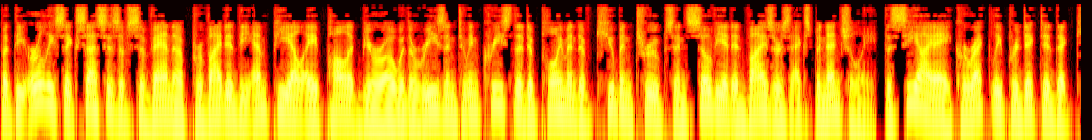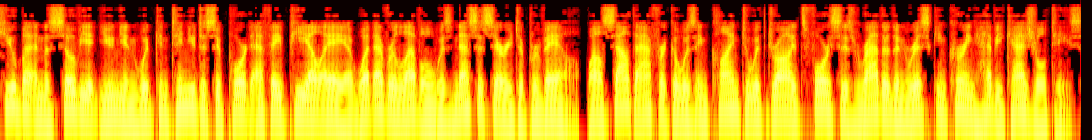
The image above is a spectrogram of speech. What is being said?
But the early successes of Savannah provided the MPLA Politburo with a reason to increase the deployment of Cuban troops and Soviet advisors exponentially. The CIA correctly predicted that Cuba and the Soviet Union would continue to support FAPLA at whatever level was necessary to prevail, while South Africa was inclined to withdraw its forces rather than risk incurring heavy casualties.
